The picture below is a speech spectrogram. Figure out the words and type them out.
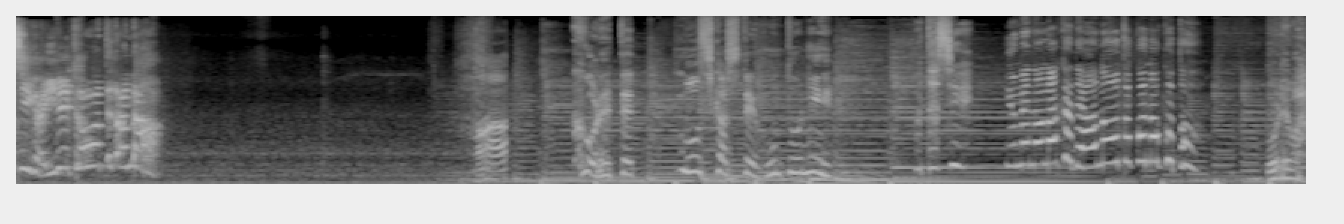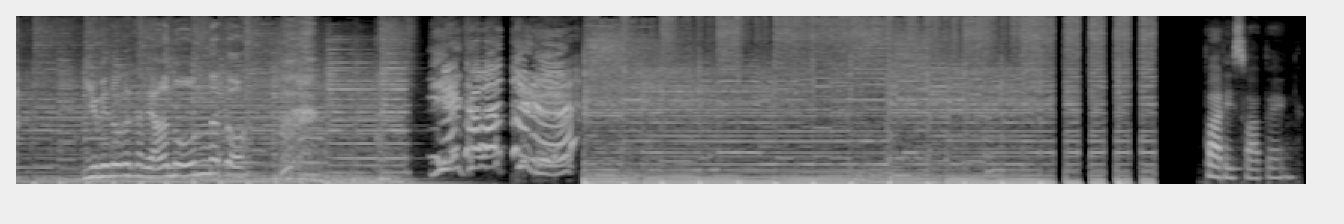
魂が入れ替わってたんだはこれってもしかして本当に私夢の中であの男の子と俺は夢の中であの女と入れ替わってる Body swapping.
